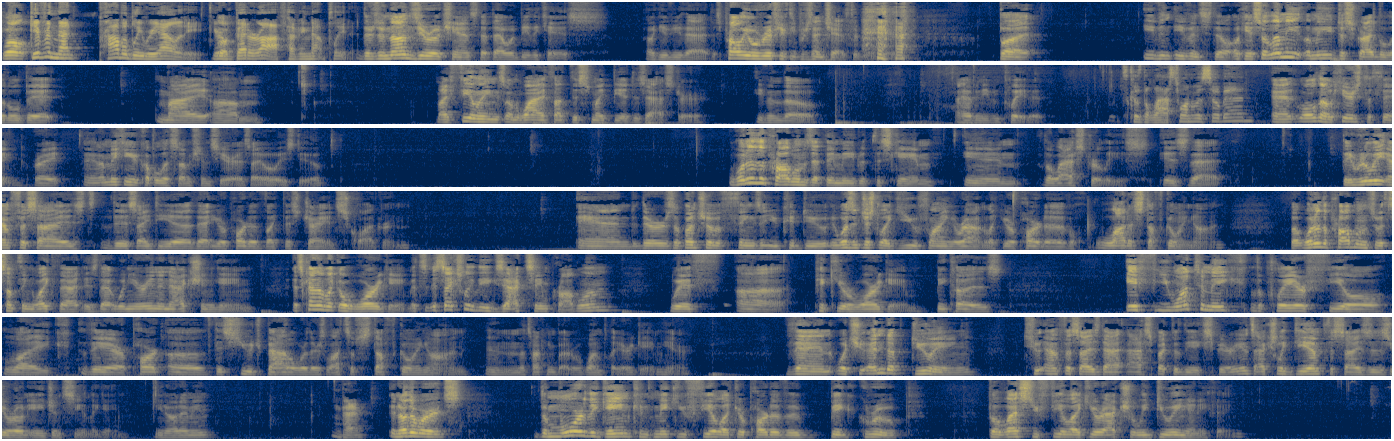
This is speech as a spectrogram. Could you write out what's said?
well, given that probably reality, you're Look. better off having not played it. there's a non-zero chance that that would be the case. I'll give you that. It's probably over a 50% chance that. but even even still, okay. So let me let me describe a little bit my um my feelings on why I thought this might be a disaster, even though I haven't even played it. It's because the last one was so bad. And well, no. Here's the thing, right? And I'm making a couple assumptions here, as I always do. One of the problems that they made with this game in the last release is that they really emphasized this idea that you're part of like this giant squadron. And there's a bunch of things that you could do. It wasn't just like you flying around, like you're a part of a lot of stuff going on. But one of the problems with something like that is that when you're in an action game, it's kind of like a war game. It's it's actually the exact same problem with uh, pick your war game because if you want to make the player feel like they're part of this huge battle where there's lots of stuff going on, and I'm not talking about a one player game here, then what you end up doing to emphasize that aspect of the experience actually de-emphasizes your own agency in the game. You know what I mean? Okay. In other words, the more the game can make you feel like you're part of a big group, the less you feel like you're actually doing anything.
